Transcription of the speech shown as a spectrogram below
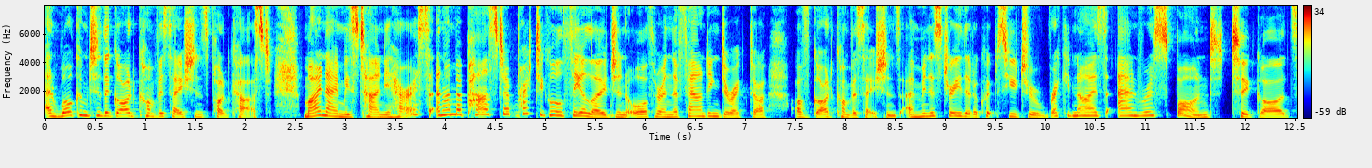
and welcome to the God Conversations podcast. My name is Tanya Harris, and I'm a pastor, practical theologian, author, and the founding director of God Conversations, a ministry that equips you to recognize and respond to God's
